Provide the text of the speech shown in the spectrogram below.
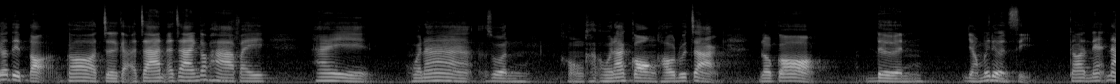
ก็ติดต่อก็เจอกับอาจารย์ อาจารย์ก็พาไปให้หัวหน้าส่วนของหัวหน้ากองเขารู้จัก แล้วก็เดินยังไม่เดินสิก็แนะน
